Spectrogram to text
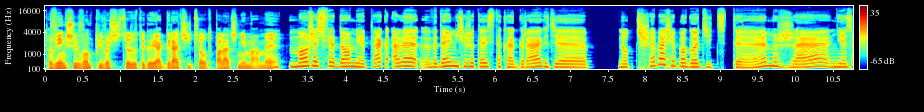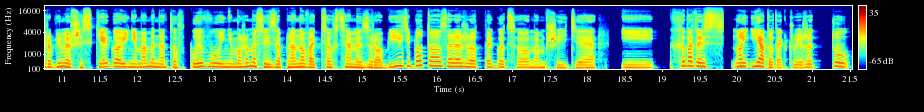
to większych wątpliwości co do tego, jak grać i co odpalać nie mamy. Może świadomie, tak, ale wydaje mi się, że to jest taka gra, gdzie no, trzeba się pogodzić z tym, że nie zrobimy wszystkiego i nie mamy na to wpływu i nie możemy sobie zaplanować, co chcemy zrobić, bo to zależy od tego, co nam przyjdzie. I chyba to jest, no i ja to tak czuję, że tu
